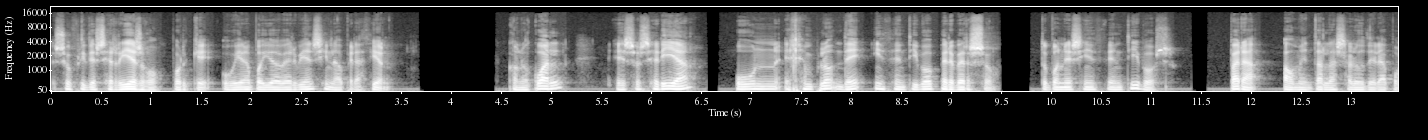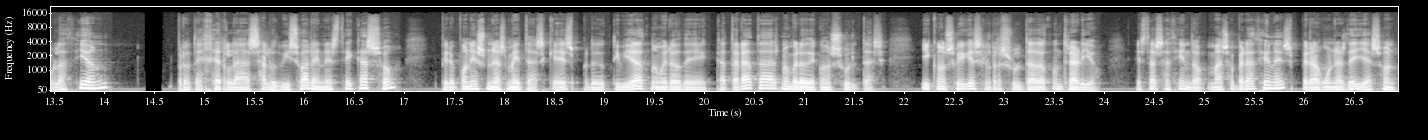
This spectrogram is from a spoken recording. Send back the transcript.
sufrido ese riesgo porque hubieran podido ver bien sin la operación. Con lo cual, eso sería un ejemplo de incentivo perverso. Tú pones incentivos para aumentar la salud de la población, proteger la salud visual en este caso, pero pones unas metas que es productividad, número de cataratas, número de consultas, y consigues el resultado contrario. Estás haciendo más operaciones, pero algunas de ellas son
